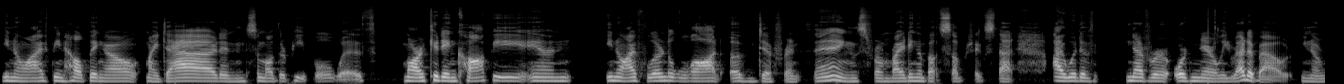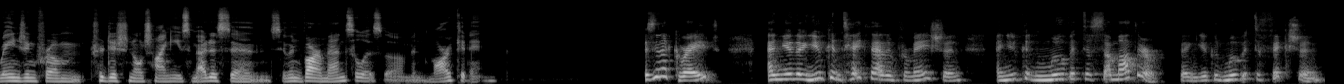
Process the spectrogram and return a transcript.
You know, I've been helping out my dad and some other people with marketing copy and you know, I've learned a lot of different things from writing about subjects that I would have never ordinarily read about, you know, ranging from traditional Chinese medicine to environmentalism and marketing. Isn't that great? And you know you can take that information and you can move it to some other thing. You could move it to fiction.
